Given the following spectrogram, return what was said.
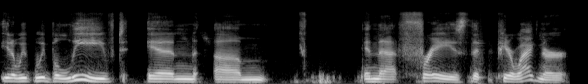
you know, we we believed in um, in that phrase that Peter Wagner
